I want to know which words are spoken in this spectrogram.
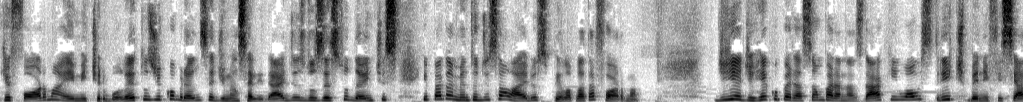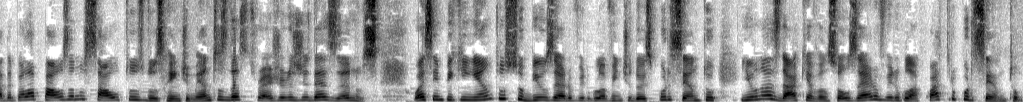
de forma a emitir boletos de cobrança de mensalidades dos estudantes e pagamento de salários pela plataforma dia de recuperação para a Nasdaq em Wall Street, beneficiada pela pausa nos saltos dos rendimentos das Treasuries de 10 anos. O S&P 500 subiu 0,22% e o Nasdaq avançou 0,4%.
